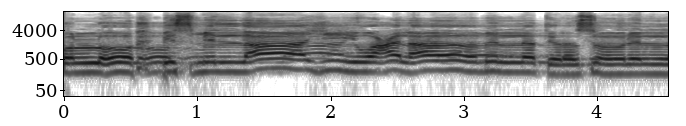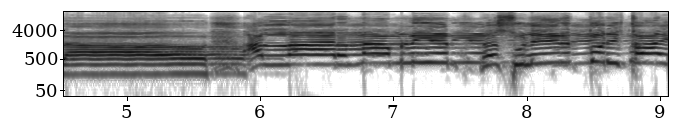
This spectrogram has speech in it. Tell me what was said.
বলল আল্লাহর নাম নিয়ে রাসূলের তরিকায়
